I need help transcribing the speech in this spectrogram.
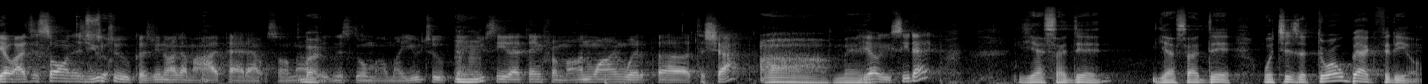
Yo, I just saw on this YouTube because you know I got my iPad out, so I'm out Right. Mm-hmm. just doing my, my YouTube thing. You see that thing from Unwind with uh, Tasha K? Oh man. Yo, you see that? Yes, I did. Yes, I did. Which is a throwback video.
